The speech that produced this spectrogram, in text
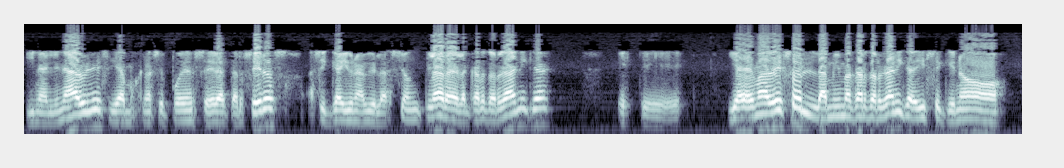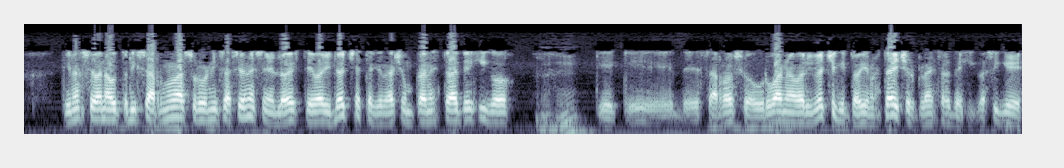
inalienables, digamos que no se pueden ceder a terceros, así que hay una violación clara de la carta orgánica, este, y además de eso la misma carta orgánica dice que no que no se van a autorizar nuevas urbanizaciones en el oeste de Bariloche hasta que no haya un plan estratégico que, que, de desarrollo urbano de Bariloche que todavía no está hecho el plan estratégico. Así que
